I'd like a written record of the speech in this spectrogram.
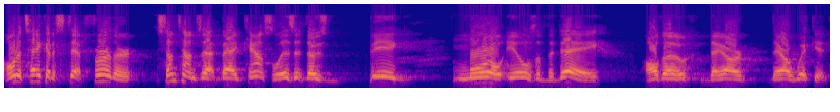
I want to take it a step further. Sometimes that bad counsel isn't those big moral ills of the day, although they are they are wicked.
